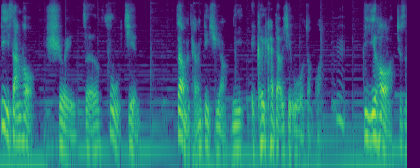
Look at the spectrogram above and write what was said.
第三候水泽复见。在我们台湾地区啊，你也可以看到一些物候状况。嗯，第一候啊，就是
